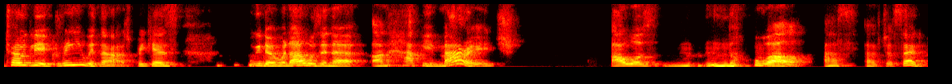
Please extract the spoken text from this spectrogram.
Totally agree with that because you know, when I was in an unhappy marriage, I was well, as I've just said,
